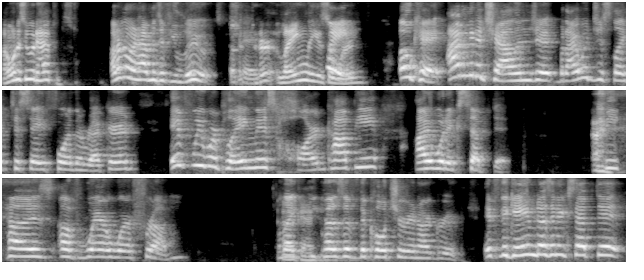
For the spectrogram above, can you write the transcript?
I want to see what happens. I don't know what happens if you lose. Okay. Sure, Langley is Wait. a word. Okay, I'm gonna challenge it, but I would just like to say for the record, if we were playing this hard copy, I would accept it because of where we're from. Like Okay. because of the culture in our group. If the game doesn't accept it,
